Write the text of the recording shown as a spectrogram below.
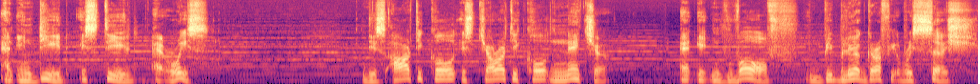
and indeed is still at risk. This article is theoretical in nature and it involves bibliographic research,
